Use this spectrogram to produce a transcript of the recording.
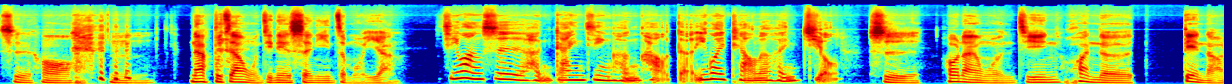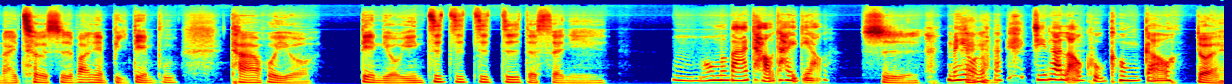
是哦，嗯，那不知道我今天声音怎么样？希望是很干净、很好的，因为调了很久。是，后来我们今天换了电脑来测试，发现笔电不，它会有电流音，吱吱吱吱的声音，嗯，我们把它淘汰掉了，是，没有啦，吉他劳苦功高。对，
